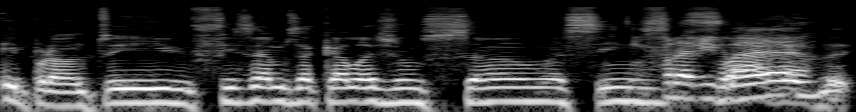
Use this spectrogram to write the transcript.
e pronto, e fizemos aquela junção assim. O Freddy Fred,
